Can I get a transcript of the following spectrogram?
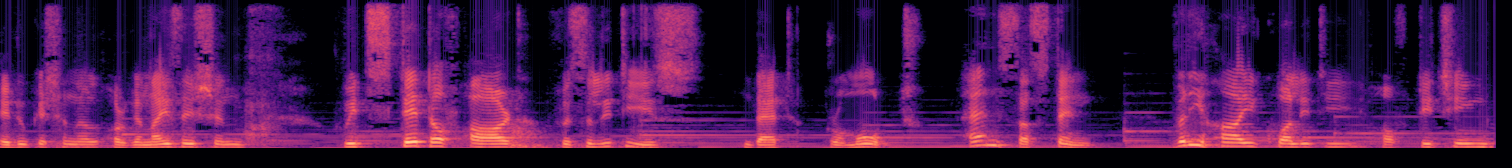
educational organization with state of art facilities that promote and sustain very high quality of teaching,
